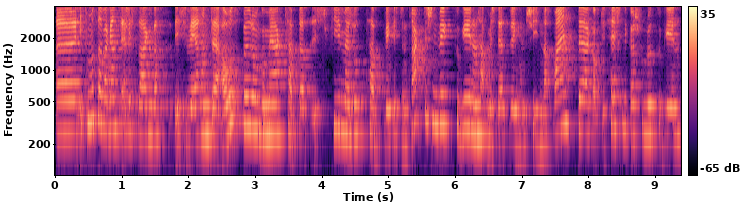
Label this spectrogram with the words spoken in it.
Äh, ich muss aber ganz ehrlich sagen, dass ich während der Ausbildung gemerkt habe, dass ich viel mehr Lust habe, wirklich den praktischen Weg zu gehen und habe mich deswegen entschieden, nach Weinsberg auf die Technikerschule zu gehen,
